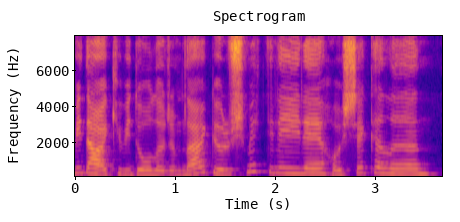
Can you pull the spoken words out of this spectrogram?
Bir dahaki videolarımda görüşmek dileğiyle. Hoşçakalın.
